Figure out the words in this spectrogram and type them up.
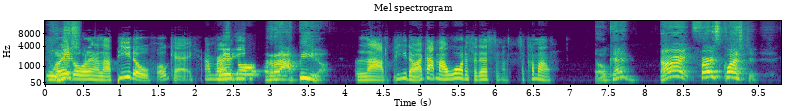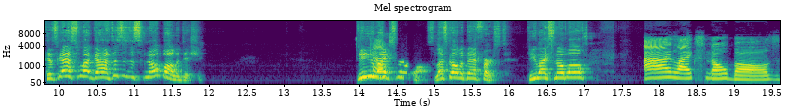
Fuego shit. Lapido. Okay. I'm ready. Fuego Rapido. Lapido. I got my water for this one. So come on. Okay. All right. First question. Because guess what, guys? This is the snowball edition. Do you Okay. like snowballs? Let's go with that first. Do you like snowballs? I like snowballs,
